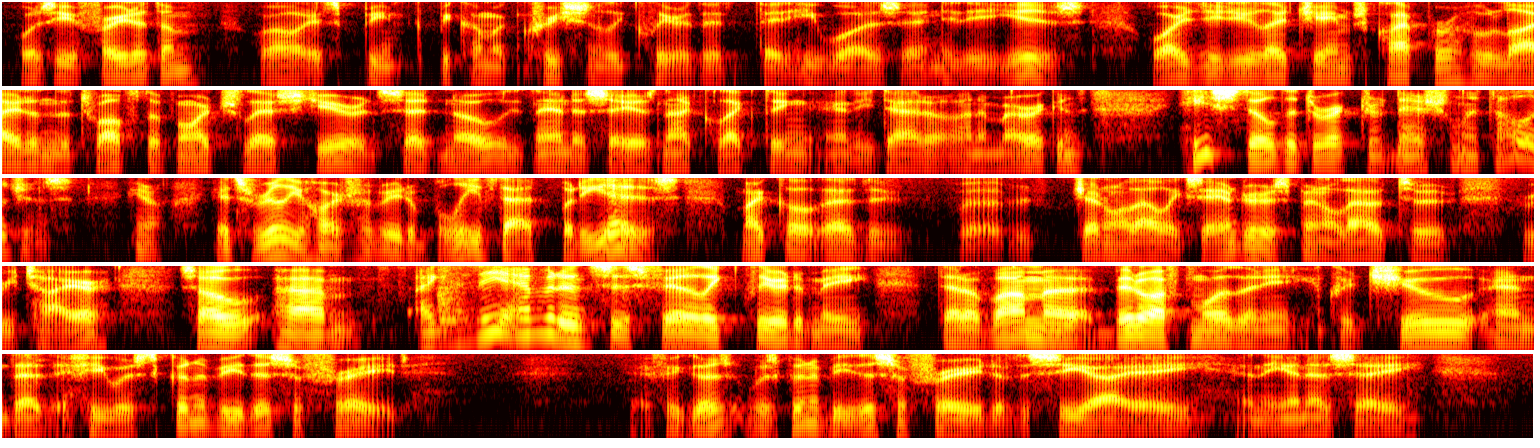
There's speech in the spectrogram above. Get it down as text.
Was he afraid of them? Well, it's been, become increasingly clear that, that he was and that he is. Why did he let James Clapper, who lied on the 12th of March last year and said, no, the NSA is not collecting any data on Americans? He's still the director of national intelligence. You know, it's really hard for me to believe that, but he is. Michael, uh, the, uh, General Alexander has been allowed to retire. So um, I, the evidence is fairly clear to me that Obama bit off more than he could chew, and that if he was going to be this afraid, if he goes, was going to be this afraid of the CIA and the NSA,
